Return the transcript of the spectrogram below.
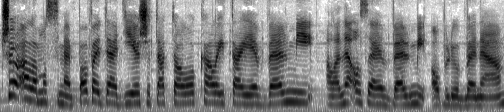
Čo ale musíme povedať je, že táto lokalita je veľmi, ale naozaj veľmi obľúbená.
